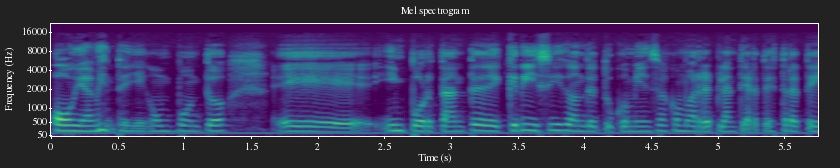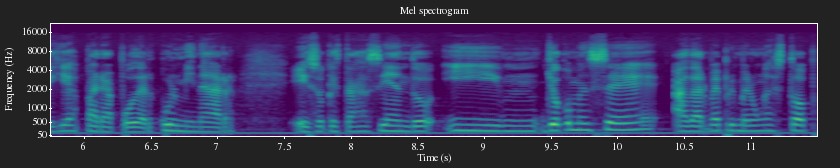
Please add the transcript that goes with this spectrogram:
obviamente llega un punto eh, importante de crisis donde tú comienzas como a replantearte estrategias para poder culminar eso que estás haciendo y mm, yo comencé a darme primero un stop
